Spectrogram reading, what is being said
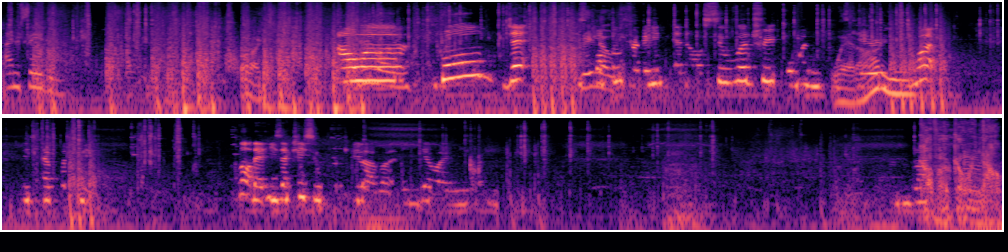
I'm saving. Alright. Our gold jet is bottom Reloading. and our silver tree woman. Where are you? What is happening? Not that he's actually silver tree lah, but you get what I mean. Cover going out.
